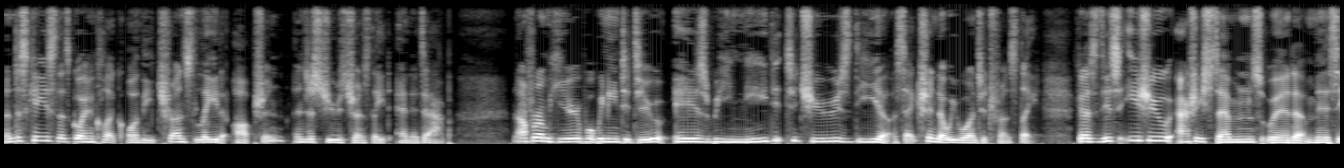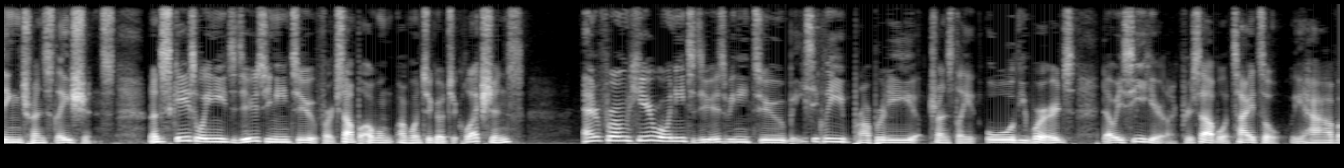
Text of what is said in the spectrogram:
In this case, let's go ahead and click on the translate option and just choose translate and adapt. Now from here, what we need to do is we need to choose the uh, section that we want to translate because this issue actually stems with missing translations. Now in this case, what you need to do is you need to, for example, I want, I want to go to collections and from here, what we need to do is we need to basically properly translate all the words that we see here. Like for example, title we have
